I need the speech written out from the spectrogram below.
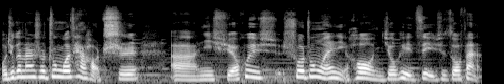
我就跟他说中国菜好吃啊，你学会说中文以后，你就可以自己去做饭。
